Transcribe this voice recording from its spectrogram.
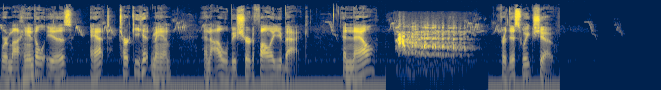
where my handle is at Turkey Hitman, and I will be sure to follow you back. And now, for this week's show.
